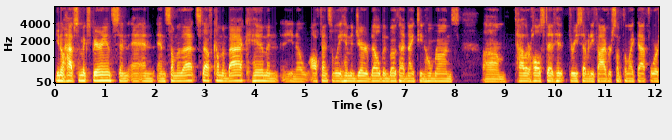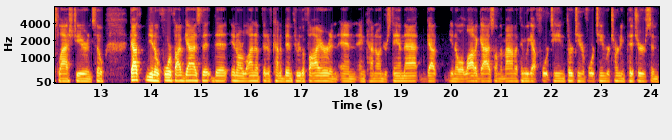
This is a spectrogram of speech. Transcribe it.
you know have some experience and and and some of that stuff coming back. Him and you know offensively, him and Jared Belbin both had 19 home runs. Um, Tyler Halstead hit 375 or something like that for us last year, and so got you know four or five guys that that in our lineup that have kind of been through the fire and and and kind of understand that. We got you know a lot of guys on the mound. I think we got 14, 13 or 14 returning pitchers and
